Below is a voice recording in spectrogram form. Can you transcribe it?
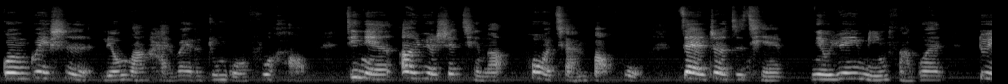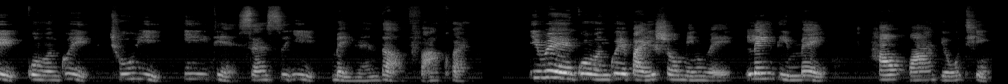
郭文贵是流亡海外的中国富豪，今年二月申请了破产保护，在这之前，纽约一名法官。对郭文贵处以一点三四亿美元的罚款，因为郭文贵把一艘名为 “Lady May” 豪华游艇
